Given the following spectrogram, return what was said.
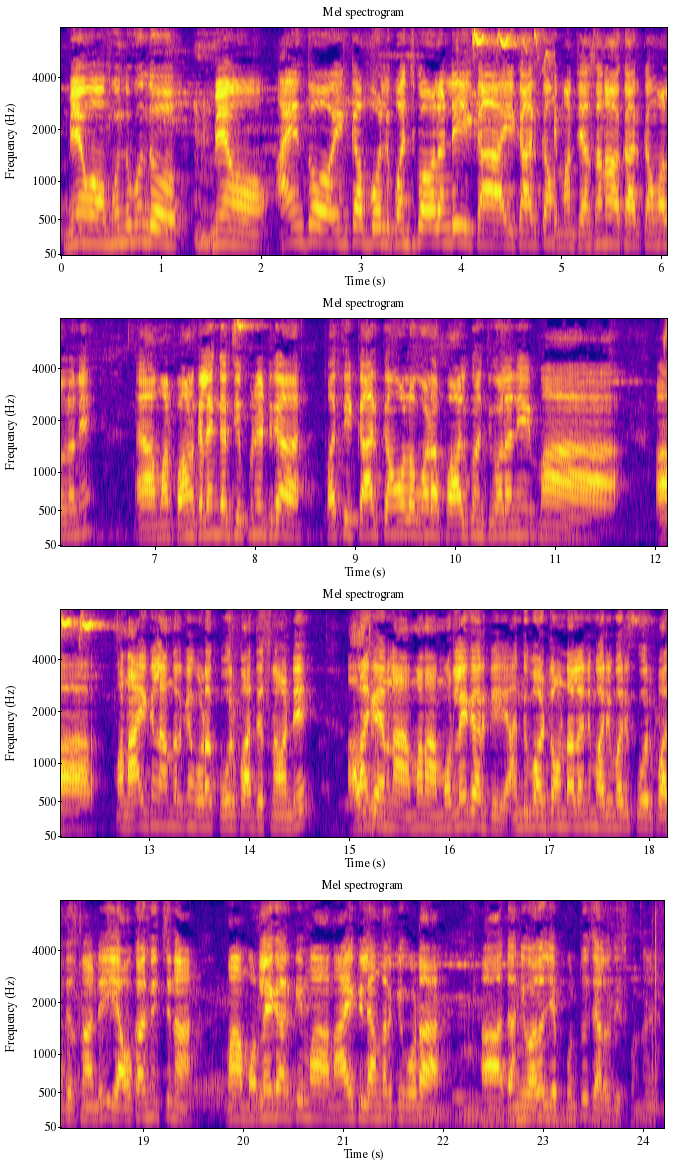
మేము ముందు ముందు మేము ఆయనతో ఇంకా బోళ్ళు పంచుకోవాలండి ఈ కార్యక్రమం మన జనసేన కార్యక్రమాల్లోని. మన పవన్ కళ్యాణ్ గారు చెప్పినట్టుగా ప్రతి కార్యక్రమంలో కూడా పాల్గొంచుకోవాలని మా మా నాయకులందరికీ కూడా కోరి ప్రార్థిస్తున్నామండి. అలాగే నా మన మురళీ గారికి అందుబాటులో ఉండాలని మరి మరి కోరి ప్రార్థిస్తున్నామండి. ఈ అవకాశం ఇచ్చిన మా మురళీ గారికి మా నాయకులందరికీ కూడా ధన్యవాదాలు చెప్పుకుంటూ సెలవు తీసుకున్నాను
